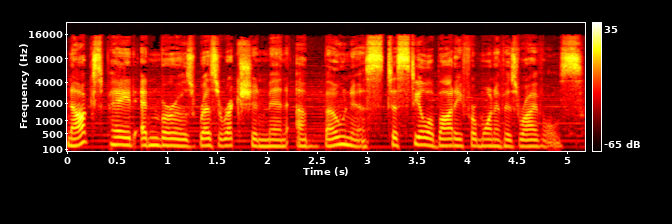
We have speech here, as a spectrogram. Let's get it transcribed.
Knox paid Edinburgh's resurrection men a bonus to steal a body from one of his rivals.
